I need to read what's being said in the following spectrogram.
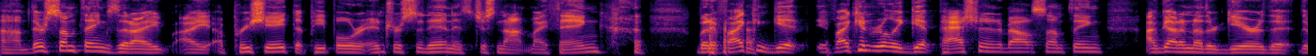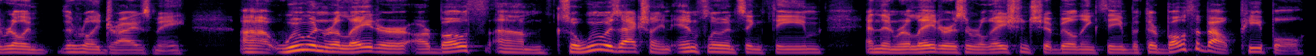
Um, there's some things that I I appreciate that people are interested in. It's just not my thing. but if I can get if I can really get passionate about something, I've got another gear that that really that really drives me. Uh, woo and relator are both um, so woo is actually an influencing theme and then relator is a relationship building theme but they're both about people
